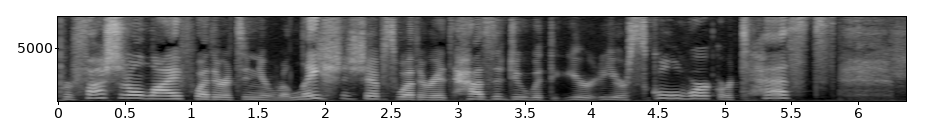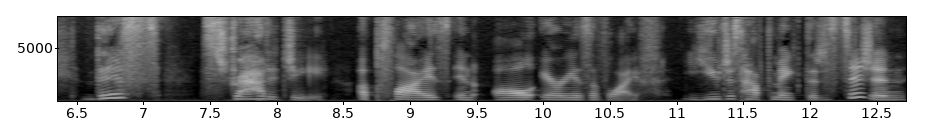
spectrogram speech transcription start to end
professional life, whether it's in your relationships, whether it has to do with your, your schoolwork or tests. This strategy applies in all areas of life. You just have to make the decision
